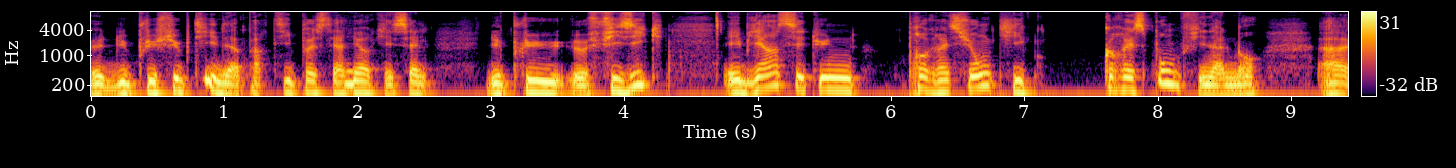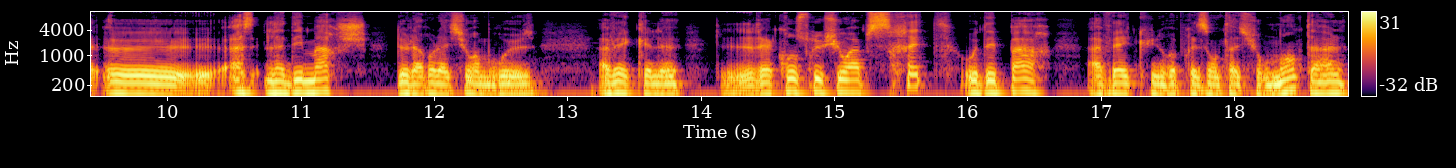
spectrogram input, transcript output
euh, du plus subtil, la partie postérieure, qui est celle du plus euh, physique, eh bien, c'est une progression qui correspond finalement à, euh, la démarche de la relation amoureuse, avec la construction abstraite au départ, avec une représentation mentale,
